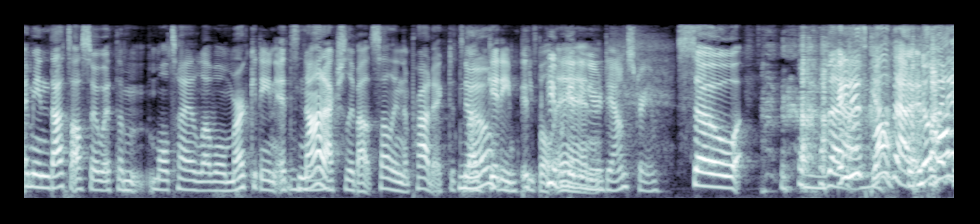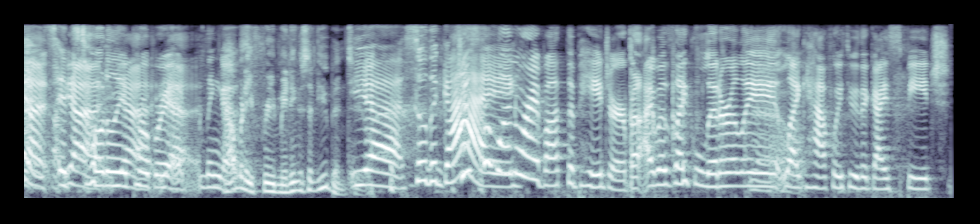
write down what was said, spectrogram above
I mean, that's also with the multi-level marketing. It's not actually about selling the product. It's Mm-hmm. No, about getting it's people, people in. getting your downstream. so that, It is called that. It's no, called it that. is. It's Yeah, totally yeah, appropriate yeah. lingo. How many free meetings have you been to? Yeah. So the guy. Just the one where I bought the pager, but I was like literally like halfway through the guy's speech.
